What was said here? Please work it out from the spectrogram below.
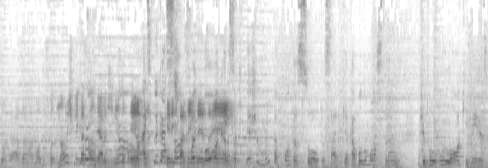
jogada a mal do foda. Não a explicação dela de linha Não, do tempo, a né, explicação que eles fazem foi desenho. boa, cara, só que deixa muita ponta solta, sabe? Que acabou não mostrando. Tipo, o Loki mesmo.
